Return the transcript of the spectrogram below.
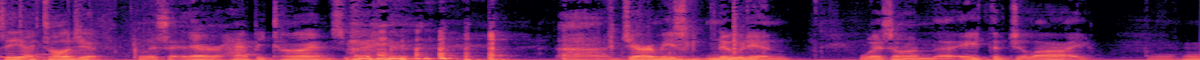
See, I told you it was, there are happy times back then. uh, Jeremy's nude in was on the eighth of July. hmm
